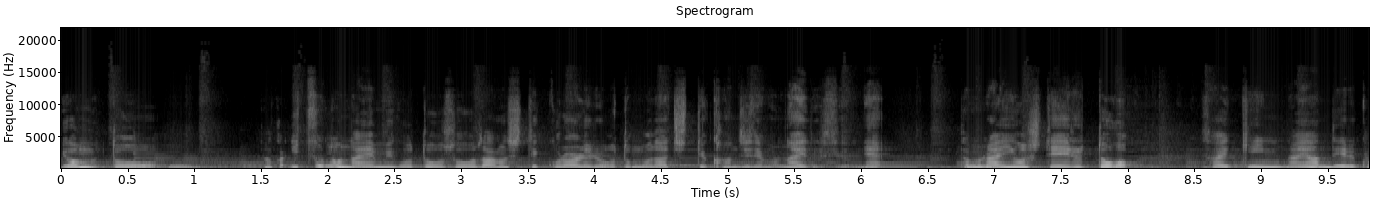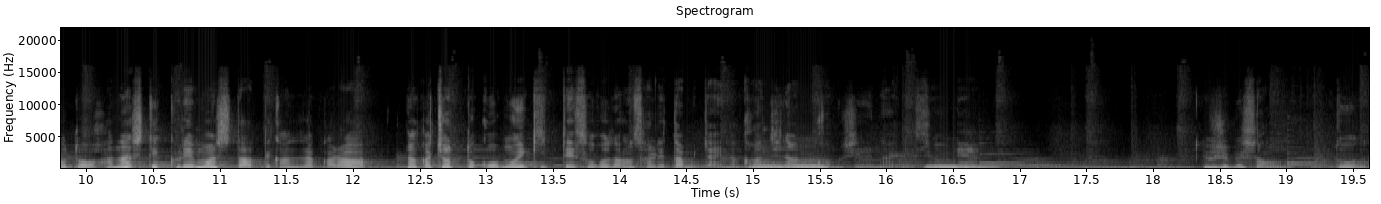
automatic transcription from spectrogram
読むとうん。なんかいつも悩み事を相談してこられるお友達っていう感じでもないですよね。多分うん。LINE をしていると、最近悩んでいることを話してくれましたって感じだからなんかちょっとこう思い切って相談されたみたいな感じなのかもしれないですよね。吉部さんどう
